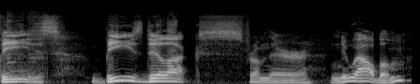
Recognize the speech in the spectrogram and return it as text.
These Bees Deluxe from their new album,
